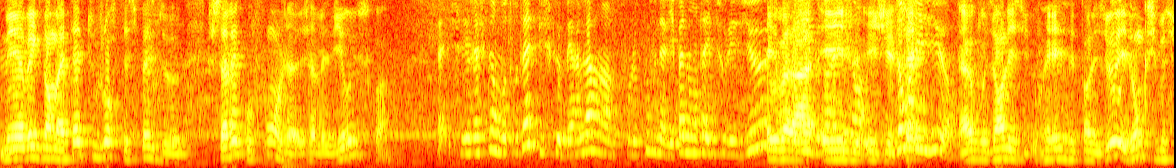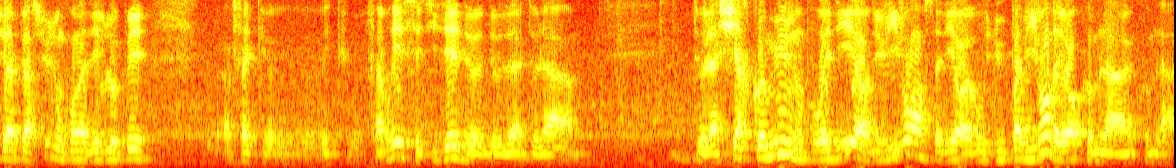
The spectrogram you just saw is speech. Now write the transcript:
mais avec dans ma tête toujours cette espèce de, je savais qu'au fond j'a- j'avais le virus, quoi. Bah, C'est resté dans votre tête puisque Berlin, pour le coup, vous n'aviez pas de montagne sous les yeux. Et voilà, et dans, et j'ai dans fait- les yeux. en fait. Ah, dans les yeux, oui, dans les yeux. Et donc je me suis aperçu, donc on a développé avec, euh, avec Fabrice cette idée de, de la, de, la, de la chair commune, on pourrait dire, du vivant, c'est-à-dire, euh, ou du pas vivant d'ailleurs, comme la, comme, la,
